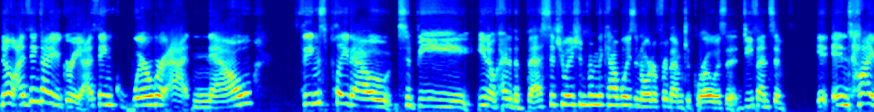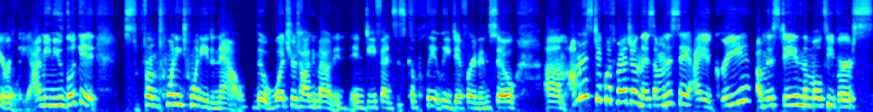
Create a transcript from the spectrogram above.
no, I think I agree. I think where we're at now things played out to be, you know, kind of the best situation from the Cowboys in order for them to grow as a defensive entirely. I mean, you look at from 2020 to now, the what you're talking about in, in defense is completely different. And so um, I'm going to stick with Reg on this. I'm going to say I agree. I'm going to stay in the multiverse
